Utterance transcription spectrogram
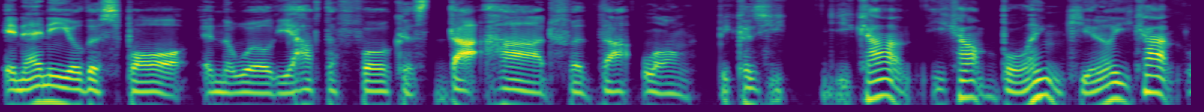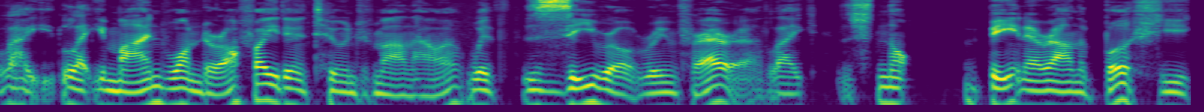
in any other sport in the world you have to focus that hard for that long because you you can't you can't blink you know? You can't like let your mind wander off while you're doing 200 mile an hour with zero room for error. Like it's not beating around the bush. You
